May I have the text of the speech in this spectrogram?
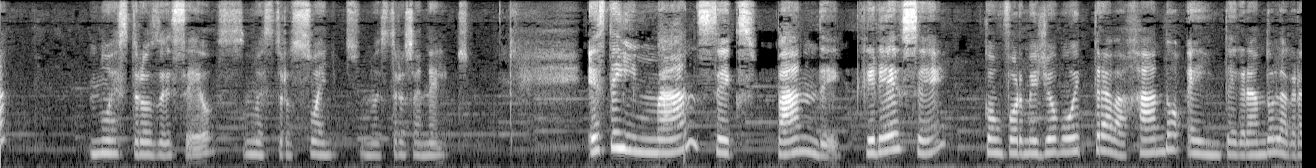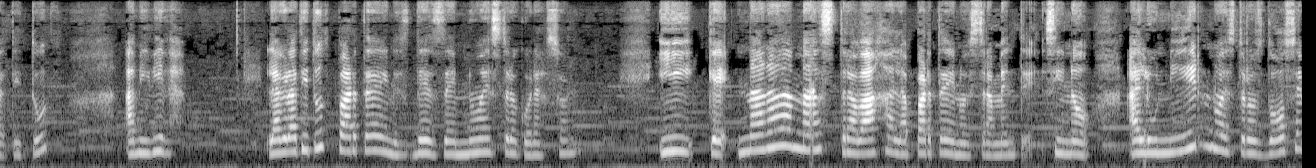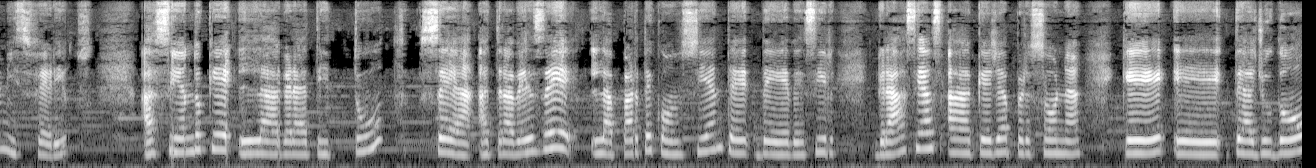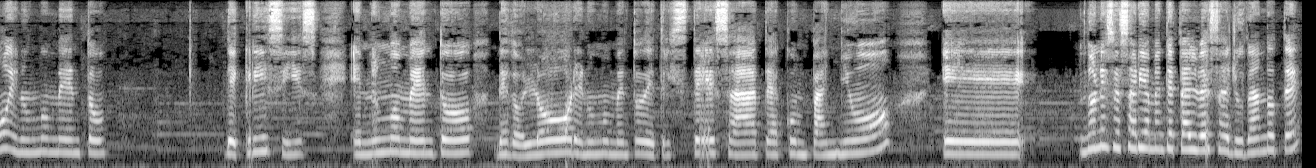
nuestros deseos, nuestros sueños, nuestros anhelos. Este imán se expande, crece conforme yo voy trabajando e integrando la gratitud a mi vida. La gratitud parte desde nuestro corazón y que nada más trabaja la parte de nuestra mente, sino al unir nuestros dos hemisferios, haciendo que la gratitud sea a través de la parte consciente de decir gracias a aquella persona que eh, te ayudó en un momento de crisis, en un momento de dolor, en un momento de tristeza, te acompañó eh, no necesariamente tal vez ayudándote,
